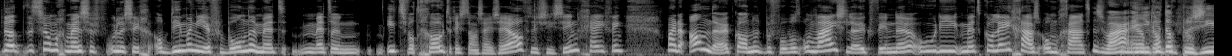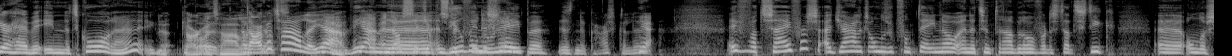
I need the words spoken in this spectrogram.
Dat sommige mensen voelen zich op die manier verbonden met, met een, iets wat groter is dan zijzelf. Dus die zingeving. Maar de ander kan het bijvoorbeeld onwijs leuk vinden hoe die met collega's omgaat. Dat is waar. En je kunt dat ook plezier hebben in het scoren. Hè? Ik- Ja, targets halen. Targets halen, ja. Ja. Weer Ja, een, en je op eh, een deal binnenslepen. Dat is natuurlijk hartstikke leuk. Ja. Even wat cijfers. Uit jaarlijks onderzoek van TNO en het Centraal Bureau voor de Statistiek... eh, onder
